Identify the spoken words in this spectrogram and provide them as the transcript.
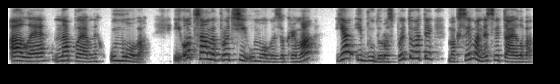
але на певних умовах. І от саме про ці умови, зокрема, я і буду розпитувати Максима Несвітайлова,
